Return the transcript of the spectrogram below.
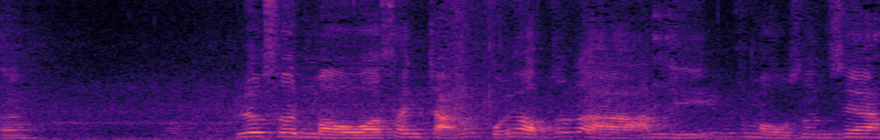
Đây nước sơn màu à, xanh trắng phối hợp rất là ăn ý với màu sơn xe.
